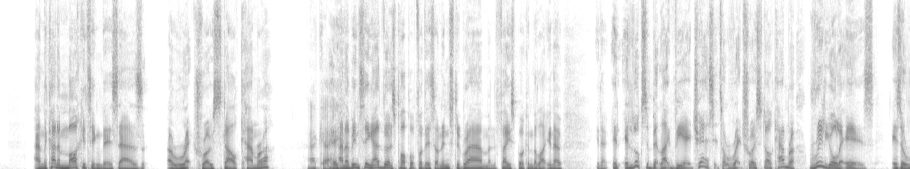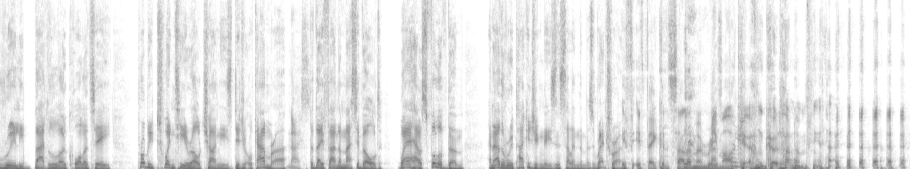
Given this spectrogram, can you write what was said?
and they're kind of marketing this as a retro style camera. Okay. And I've been seeing adverts pop up for this on Instagram and Facebook, and they're like, you know, you know, it, it looks a bit like VHS. It's a retro style camera. Really, all it is is a really bad, low quality, probably 20 year old Chinese digital camera. Nice. That they found a massive old warehouse full of them. And now they're repackaging these and selling them as retro. if if they can sell them and remarket them, good on them. You know?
